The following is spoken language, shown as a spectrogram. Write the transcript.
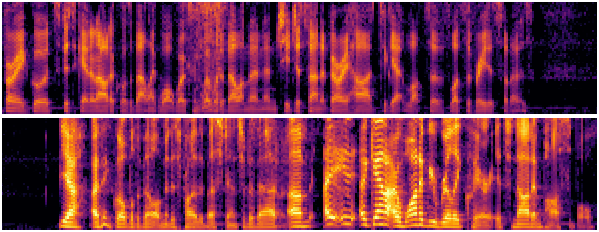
very good, sophisticated articles about like what works in global development, and she just found it very hard to get lots of lots of readers for those. Yeah, I think global development is probably the best answer to that. Um, I, again, I want to be really clear. It's not impossible.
